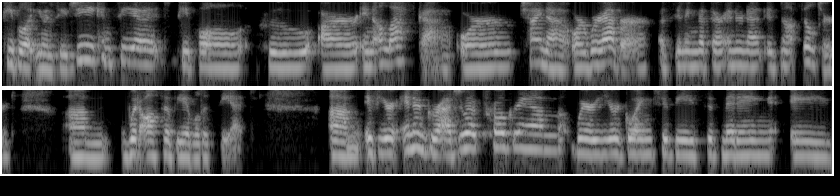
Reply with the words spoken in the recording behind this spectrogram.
people at UNCG can see it, people who are in Alaska or China or wherever, assuming that their internet is not filtered, um, would also be able to see it. Um, if you're in a graduate program where you're going to be submitting a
